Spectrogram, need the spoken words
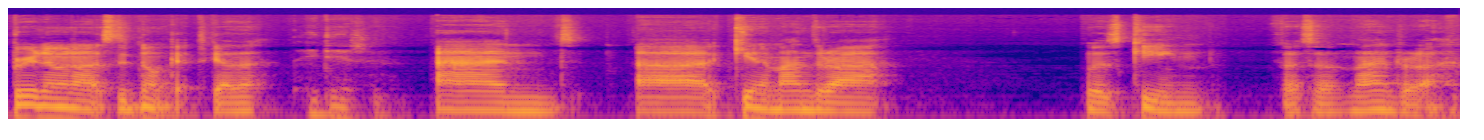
Bruno and Alex did not get together, They did. and uh, and Mandra was keen versus Mandra.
